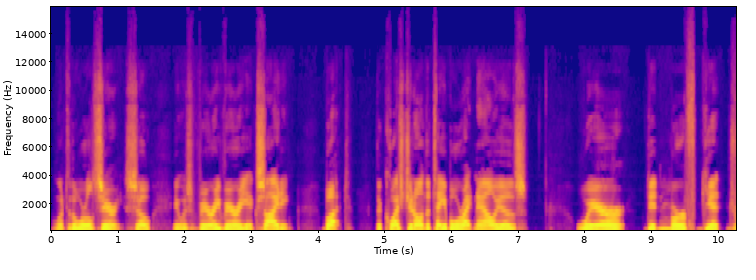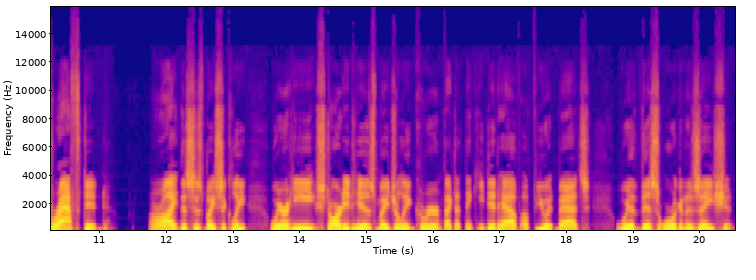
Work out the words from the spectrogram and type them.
went to the World Series. So It was very, very exciting. But the question on the table right now is where did Murph get drafted? All right. This is basically where he started his major league career. In fact, I think he did have a few at bats with this organization.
